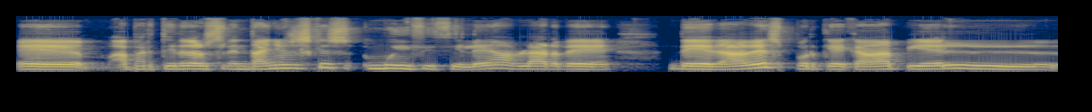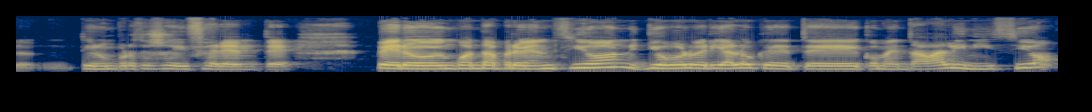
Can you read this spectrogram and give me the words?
eh, a partir de los 30 años es que es muy difícil ¿eh? hablar de, edades porque cada piel tiene un proceso diferente. Pero en cuanto a prevención, yo volvería a lo que te comentaba al inicio,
